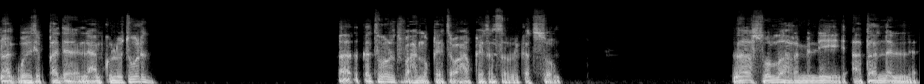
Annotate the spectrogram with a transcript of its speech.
بغيتي تبقى العام كله تورد. كتورد في واحد الوقيته واحد الوقيته صافي كتصوم. رسول الله ملي عطانا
